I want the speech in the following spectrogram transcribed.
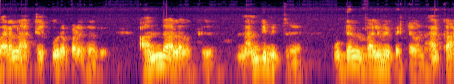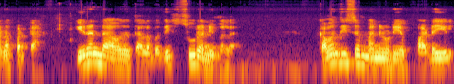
வரலாற்றில் கூறப்படுகிறது. அந்த அளவுக்கு நந்திமித்ர உடல் வலிமை பெற்றவனாக காணப்பட்டான். இரண்டாவது தளபதி சூரனிமல. கவந்தீச மன்னனுடைய படையில்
